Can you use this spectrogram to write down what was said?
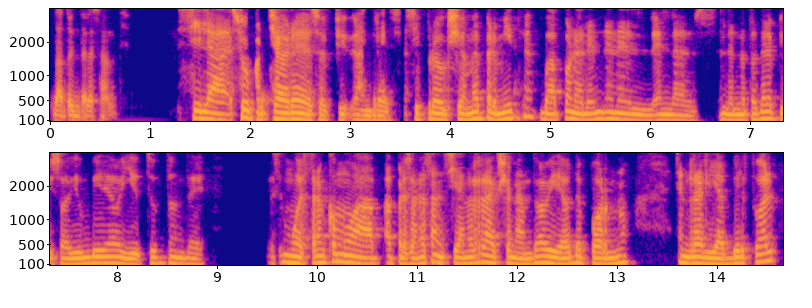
dato interesante. Sí, la súper chévere eso, Andrés. Si producción me permite, voy a poner en, el, en, las, en, las, notas del episodio un video de YouTube donde muestran como a, a, personas ancianas reaccionando a videos de porno en realidad virtual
